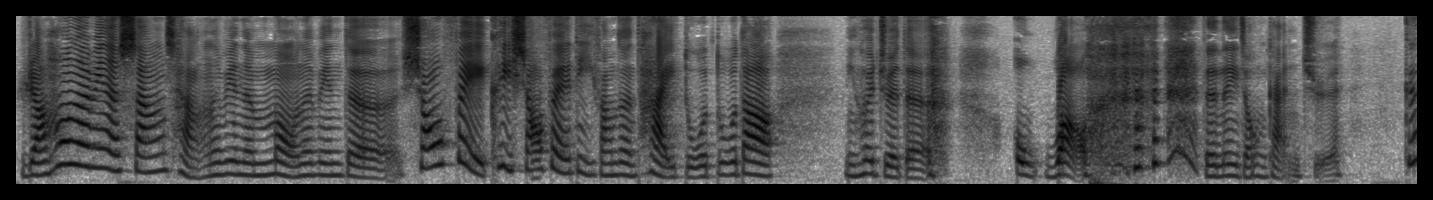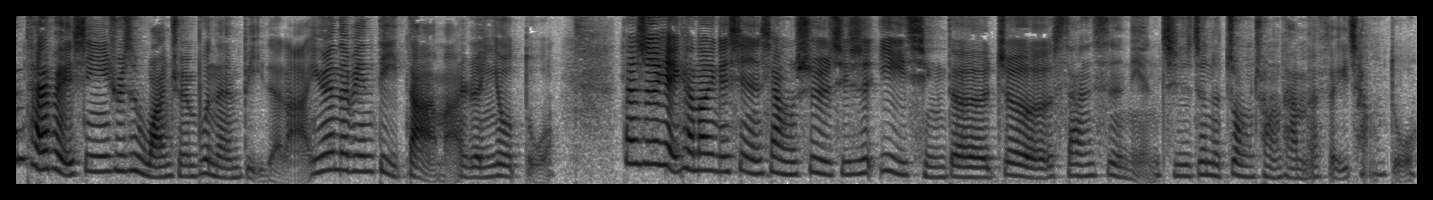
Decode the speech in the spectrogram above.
然后那边的商场、那边的 mall、那边的消费可以消费的地方真的太多，多到你会觉得 哦哇的那种感觉，跟台北新一区是完全不能比的啦，因为那边地大嘛，人又多。但是可以看到一个现象是，其实疫情的这三四年，其实真的重创他们非常多。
